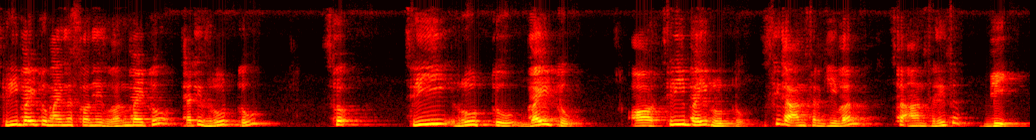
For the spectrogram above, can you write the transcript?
3 by 2 minus 1 is 1 by 2, that is root 2. So, 3 root 2 by 2 or 3 by root 2. See the answer given. So, answer is B.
